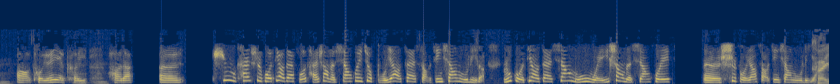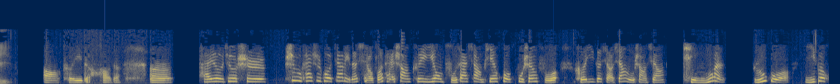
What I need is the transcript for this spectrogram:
嗯。哦，椭圆也可以。嗯。好的，嗯、师傅开示过，吊在佛台上的香灰就不要再扫进香炉里了。如果吊在香炉围上的香灰，嗯、是否要扫进香炉里啊？可以。哦，可以的，好的。嗯、还有就是，师傅开示过，家里的小佛台上可以用菩萨相片或护身符和一个小香炉上香。请问，如果一个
